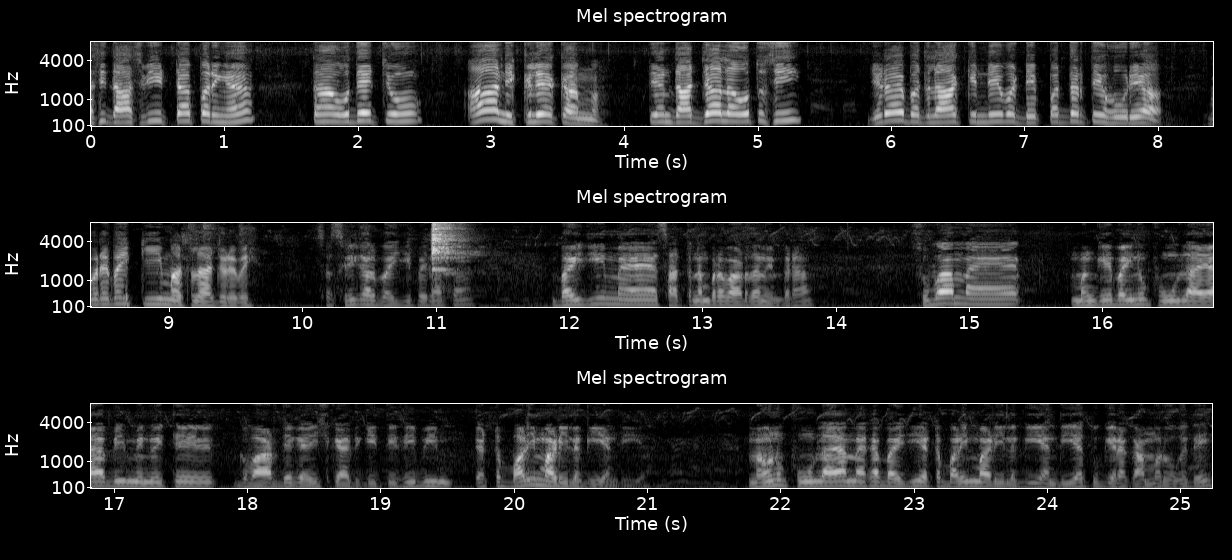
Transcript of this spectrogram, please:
ਅਸੀਂ 10 20 ਇੱਟਾਂ ਭਰੀਆਂ, ਤਾਂ ਉਹਦੇ ਚੋਂ ਆਹ ਨਿਕਲਿਆ ਕੰਮ। ਤੇ ਅੰਦਾਜ਼ਾ ਲਾਓ ਤੁਸੀਂ, ਜਿਹੜਾ ਇਹ ਬਦਲਾਅ ਕਿੰਨੇ ਵੱਡੇ ਪੱਧਰ ਤੇ ਹੋ ਰਿਹਾ। ਗੁਰੇ ਬਾਈ, ਕੀ ਮਸਲਾ ਜੁਰੇ ਬਾਈ? ਸਤਿ ਸ੍ਰੀ ਅਕਾਲ ਬਾਈ ਜੀ ਪਹਿਲਾਂ ਤਾਂ। ਬਾਈ ਜੀ ਮੈਂ 7 ਨੰਬਰ ਵਾਰਡ ਦਾ ਮੈਂਬਰ ਹਾਂ। ਸਵੇਰ ਮੈਂ ਮੰਗੇ ਬਾਈ ਨੂੰ ਫੋਨ ਲਾਇਆ ਵੀ ਮੈਨੂੰ ਇੱਥੇ ਗਵਾਰ ਦੇ ਗਈ ਸ਼ਿਕਾਇਤ ਕੀਤੀ ਸੀ ਵੀ ਇੱਟ ਬਾਲੀ ਮਾੜੀ ਲੱਗੀ ਜਾਂਦੀ ਆ। ਮੈਂ ਉਹਨੂੰ ਫੋਨ ਲਾਇਆ ਮੈਂ ਕਿਹਾ ਬਾਈ ਜੀ ਇੱਟ ਬਾਲੀ ਮਾੜੀ ਲੱਗੀ ਜਾਂਦੀ ਆ ਤੂੰ ਕਿਹੜਾ ਕੰਮ ਰੋਕ ਦੇ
